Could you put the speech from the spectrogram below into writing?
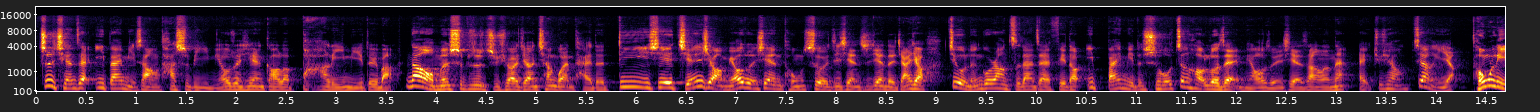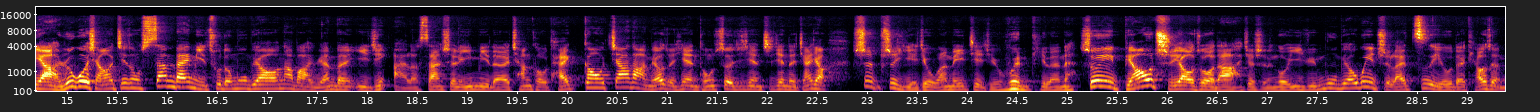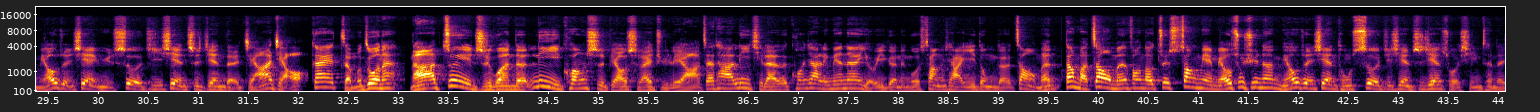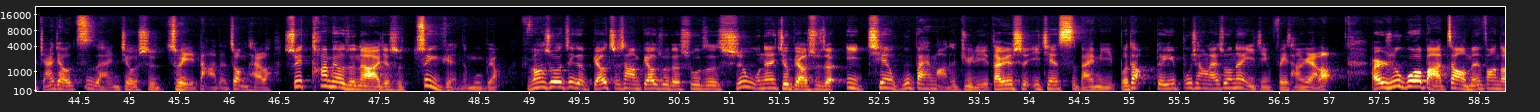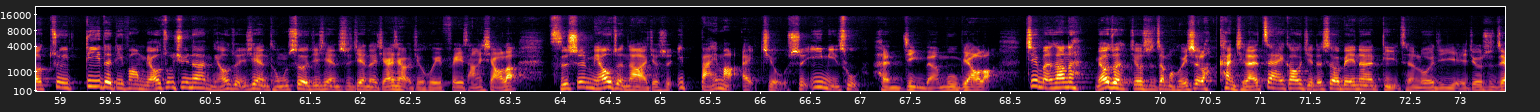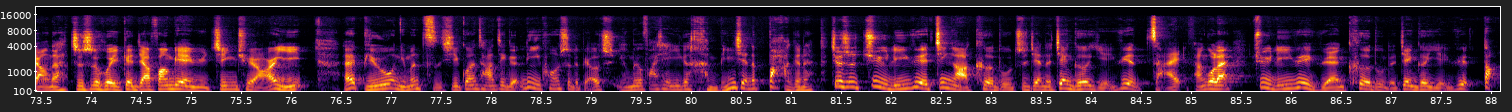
之前在一百米上，它是比瞄准线高了八厘米，对吧？那我们是不是只需要将枪管抬得低一些，减小瞄准线同射击线之间的夹角，就能够让子弹在飞到一百米的时候正好落在瞄准线上了呢？哎，就像这样一样。同理啊，如果想要击中三百米处的目标，那把原本已经矮了三十厘米的枪口抬高，加大瞄准线同射击线之间的夹角，是不是也就完美解决问题了呢？所以表尺要做的啊，就是能够依据目标位置来自由的调整瞄准。线与射击线之间的夹角该怎么做呢？拿最直观的立框式表尺来举例啊，在它立起来的框架里面呢，有一个能够上下移动的罩门。当把罩门放到最上面瞄出去呢，瞄准线同射击线之间所形成的夹角自然就是最大的状态了。所以它瞄准的就是最远的目标。比方说，这个表尺上标注的数字十五呢，就表示着一千五百码的距离，大约是一千四百米不到。对于步枪来说呢，已经非常远了。而如果把罩门放到最低的地方瞄出去呢，瞄准线同射击线之间的夹角就会非常小了。此时瞄准的就是一百码，哎，九十一米处很近的目标了。基本上呢，瞄准就是这么回事了。看起来再高级的设备呢，底层逻辑也就是这样的，只是会更加方便与精确而已。哎，比如你们仔细观察这个立框式的。表尺有没有发现一个很明显的 bug 呢？就是距离越近啊，刻度之间的间隔也越窄；反过来，距离越远，刻度的间隔也越大。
